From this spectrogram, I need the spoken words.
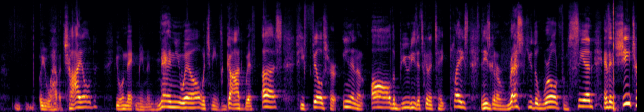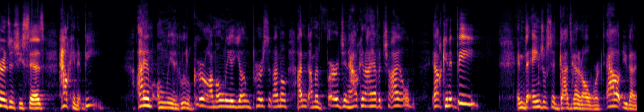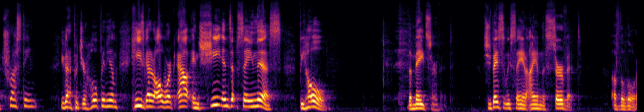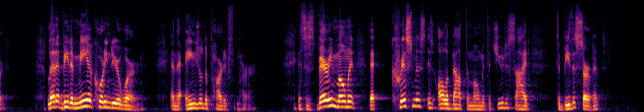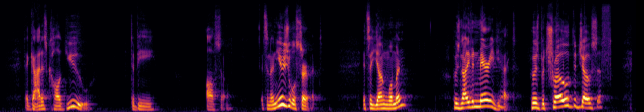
you will have a child. You will name him Emmanuel, which means God with us. He fills her in on all the beauty that's going to take place, that he's going to rescue the world from sin. And then she turns and she says, How can it be? I am only a little girl. I'm only a young person. I'm a, I'm, I'm a virgin. How can I have a child? How can it be? And the angel said, God's got it all worked out. You got to trust him. You got to put your hope in him. He's got it all worked out. And she ends up saying this Behold, the maidservant. She's basically saying, I am the servant of the Lord. Let it be to me according to your word. And the angel departed from her. It's this very moment that Christmas is all about the moment that you decide to be the servant that God has called you to be also. It's an unusual servant. It's a young woman who's not even married yet, who is betrothed to Joseph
